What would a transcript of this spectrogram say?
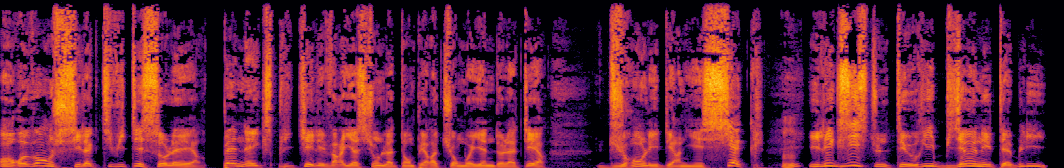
En revanche, si l'activité solaire peine à expliquer les variations de la température moyenne de la Terre durant les derniers siècles, mhm. il existe une théorie bien établie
